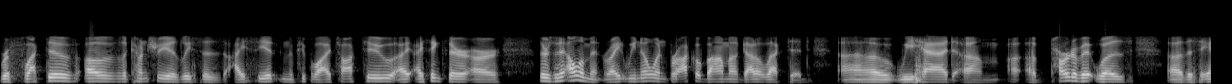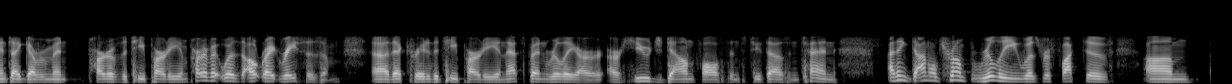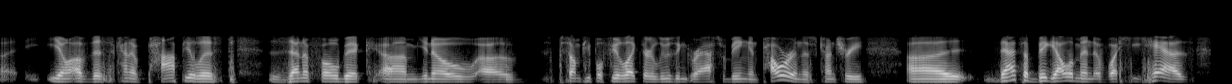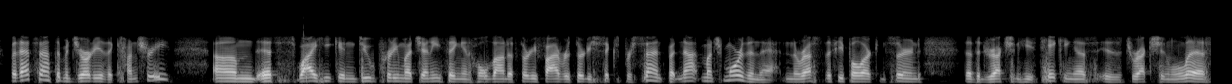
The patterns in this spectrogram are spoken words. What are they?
reflective of the country, at least as I see it and the people I talk to. I, I think there are there's an element, right? We know when Barack Obama got elected, uh, we had um, a, a part of it was uh, this anti-government part of the Tea Party, and part of it was outright racism uh, that created the Tea Party, and that's been really our, our huge downfall since 2010. I think Donald Trump really was reflective, um, you know, of this kind of populist, xenophobic, um, you know, uh, some people feel like they're losing grasp of being in power in this country. Uh, that's a big element of what he has, but that's not the majority of the country. Um, that's why he can do pretty much anything and hold on to 35 or 36 percent, but not much more than that. And the rest of the people are concerned that the direction he's taking us is directionless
